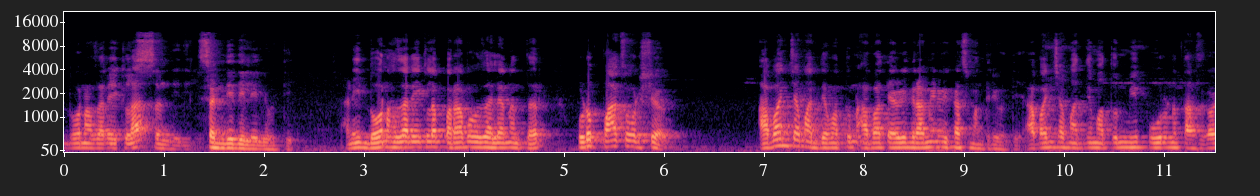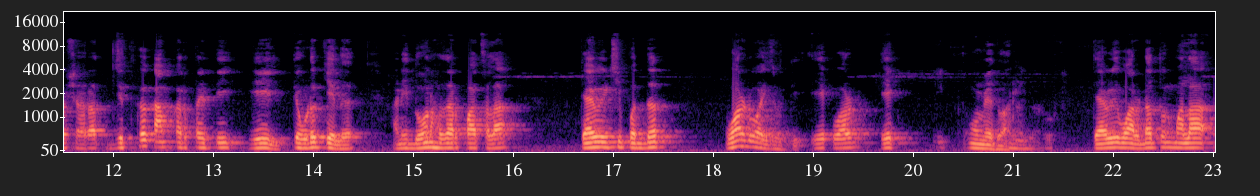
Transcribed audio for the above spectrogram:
दोन हजार एकला संधी दिली. संधी दिलेली होती. आणि दोन हजार एकला पराभव झाल्यानंतर पुढं पाच वर्ष आबांच्या माध्यमातून आबा त्यावेळी ग्रामीण विकास मंत्री होते. आबांच्या माध्यमातून मी पूर्ण तासगाव शहरात जितकं काम करता येते येईल तेवढं केलं. आणि दोन हजार पाचला त्यावेळीची पद्धत वॉर्ड वाईज होती. एक वॉर्ड एक उमेदवार. त्यावेळी वॉर्डातून मला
